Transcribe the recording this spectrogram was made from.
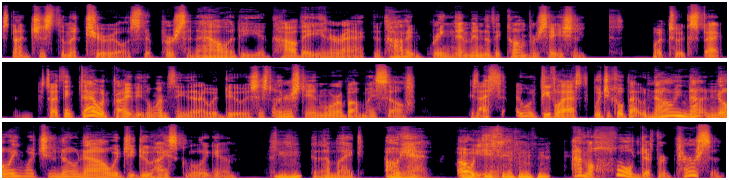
It's not just the material, it's their personality and how they interact and how to bring them into the conversation, what to expect. So I think that would probably be the one thing that I would do is just understand more about myself. Because I, would people ask, would you go back now? Not knowing what you know now, would you do high school again? Mm-hmm. And I'm like, oh yeah, oh yeah, I'm a whole different person.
